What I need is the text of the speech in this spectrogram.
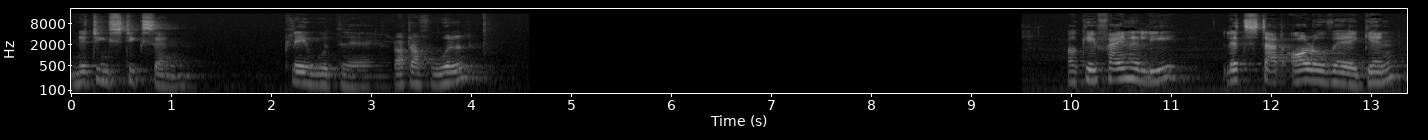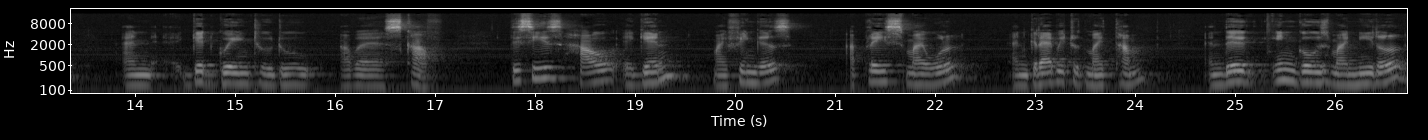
knitting sticks and play with a lot of wool. Okay, finally, let's start all over again and get going to do our scarf. This is how again my fingers I place my wool and grab it with my thumb and then in goes my needle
